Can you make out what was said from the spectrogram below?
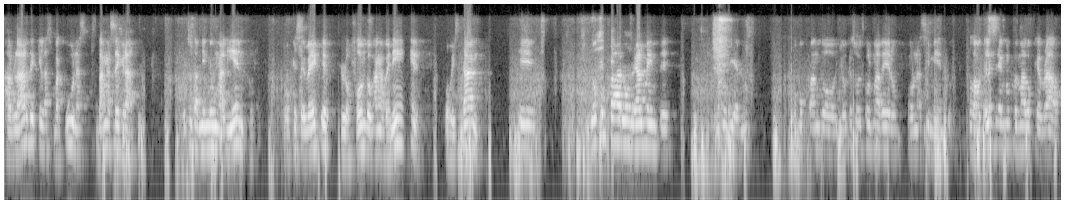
hablar de que las vacunas van a ser gratis, eso también es un aliento porque se ve que los fondos van a venir o están. Yo comparo realmente el gobierno como cuando yo que soy colmadero por nacimiento, cuando usted le entrega un colmado quebrado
